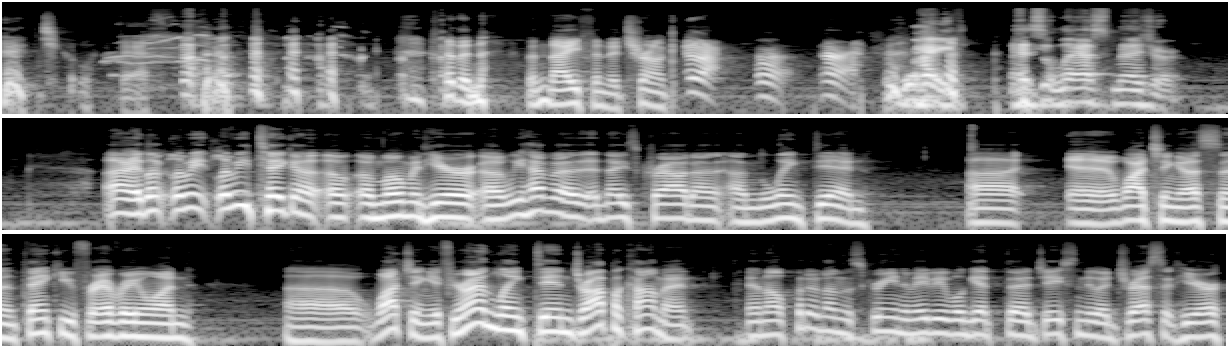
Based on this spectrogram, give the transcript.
Joey Bats. or the, the knife in the trunk. right, as a last measure. All right, let, let, me let me take a, a, a moment here. Uh, we have a, a, nice crowd on, on LinkedIn uh, uh, watching us, and thank you for everyone uh, watching. If you're on LinkedIn, drop a comment, and I'll put it on the screen, and maybe we'll get uh, Jason to address it here.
